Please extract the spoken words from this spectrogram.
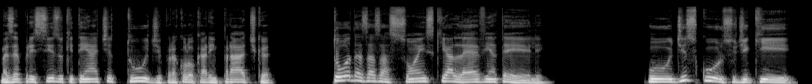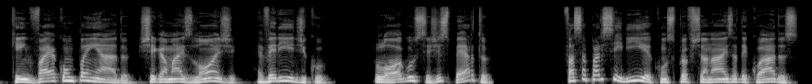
mas é preciso que tenha atitude para colocar em prática todas as ações que a levem até ele. O discurso de que quem vai acompanhado chega mais longe é verídico. Logo, seja esperto. Faça parceria com os profissionais adequados,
